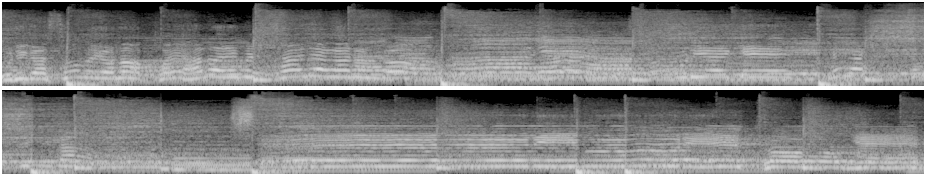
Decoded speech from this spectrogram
우리가 서로 연합하여 하나님을 찬양하는 것, 우리에게 행하셨습니다. 주님 우리를 통해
